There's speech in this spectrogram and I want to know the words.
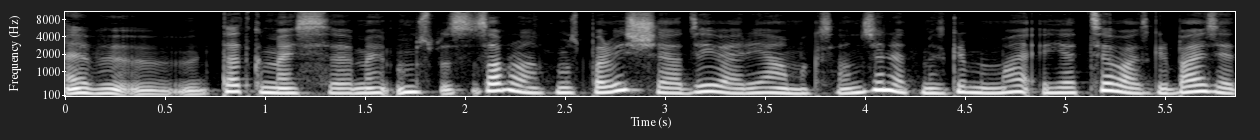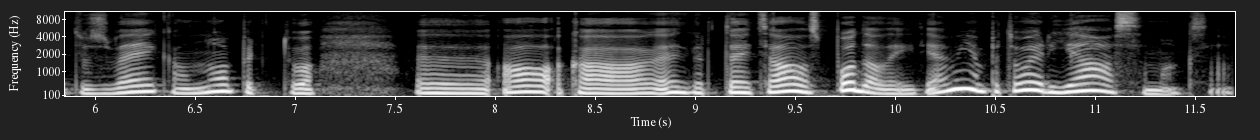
Tad, kad mēs, mēs saprotam, ka mums par visu šajā dzīvē ir jāmaksā, un, ziniet, mēs gribam, ja cilvēks grib aiziet uz veikalu un nopirkt to, uh, kā Edgars teica, alus podalīt, ja, viņam par to ir jāsamaksā.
